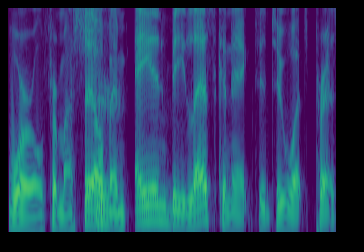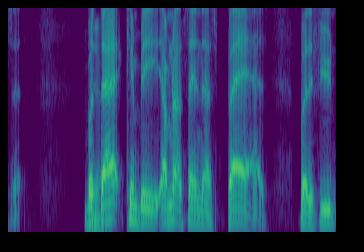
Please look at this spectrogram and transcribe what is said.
world for myself Sure. and and be less connected to what's present. But Yeah. that can be I'm not saying that's bad, but if you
